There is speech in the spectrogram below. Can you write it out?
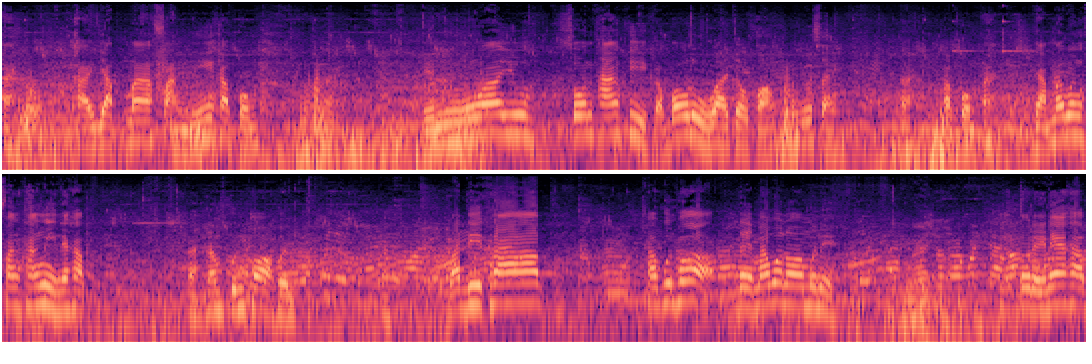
อะขยับมาฝั่งนี้ครับผมเห็นงัวอยู่โซนทางพี่กับบ่รู้ว่าเจ้าของอยู่ไสอะครับผมอะอยากมาเบิ่งฟังทางนี้นะครับอะน้ำคุณพ่อเพิ่นอะสวัสดีครับครับคุณพ่อได้มาบ่นอนมือนี่ตัวไหนแน่ครับ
